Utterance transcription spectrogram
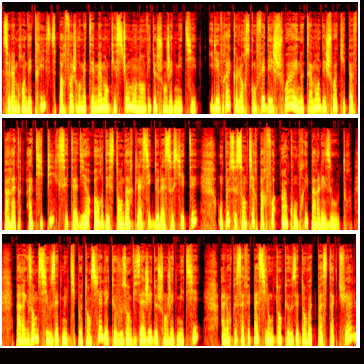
Cela me rendait triste, parfois je remettais même en question mon envie de changer de métier. Il est vrai que lorsqu'on fait des choix, et notamment des choix qui peuvent paraître atypiques, c'est-à-dire hors des standards classiques de la société, on peut se sentir parfois incompris par les autres. Par exemple, si vous êtes multipotentiel et que vous envisagez de changer de métier, alors que ça fait pas si longtemps que vous êtes dans votre poste actuel,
